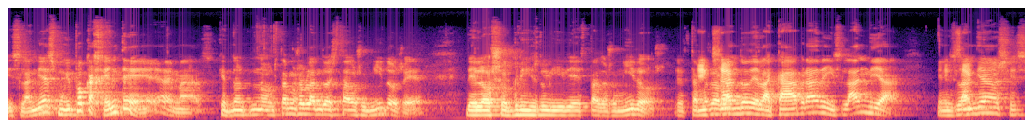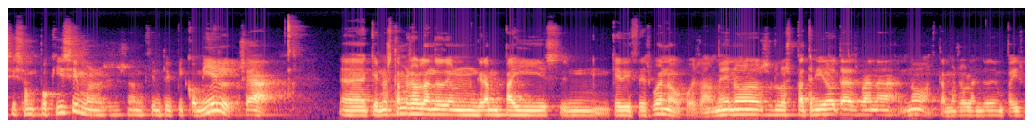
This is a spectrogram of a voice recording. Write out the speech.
Islandia es muy poca gente, eh, además, que no, estamos hablando de Estados Unidos, eh, del oso grizzly de Estados Unidos, estamos hablando de la cabra de Islandia. En Islandia no sé si son poquísimos, son ciento y pico mil, o sea, eh, que no estamos hablando de un gran país que dices, bueno, pues al menos los patriotas van a... No, estamos hablando de un país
